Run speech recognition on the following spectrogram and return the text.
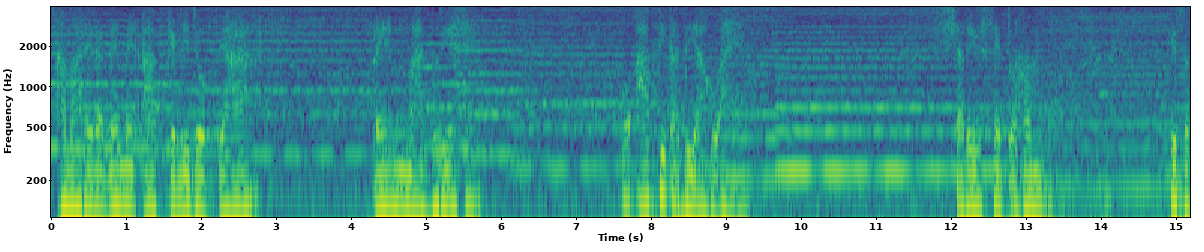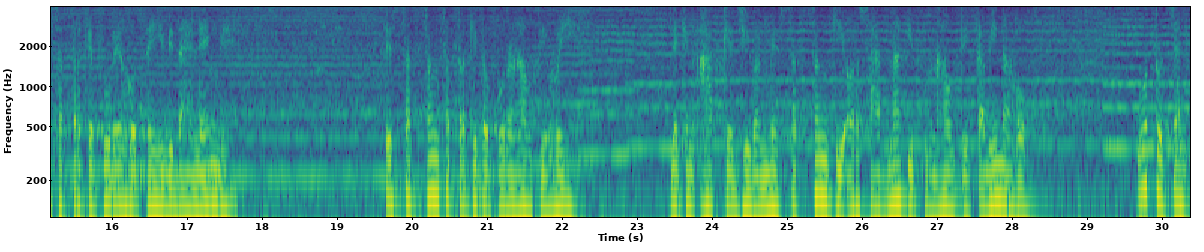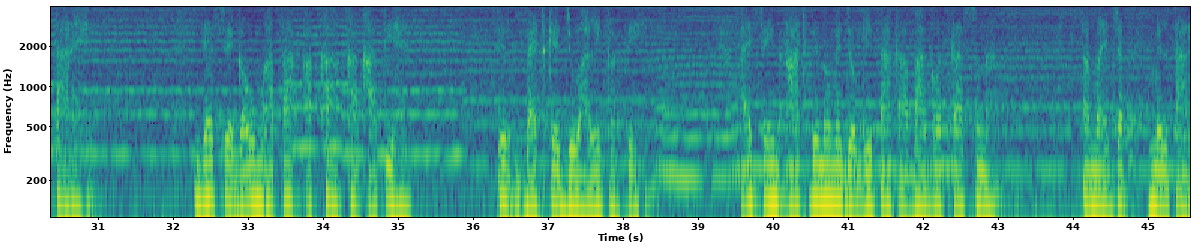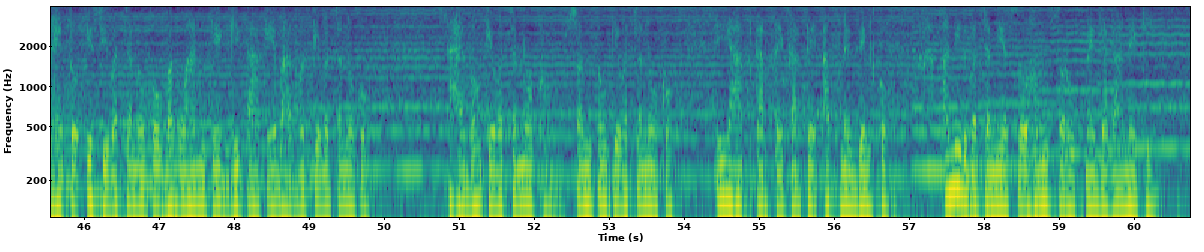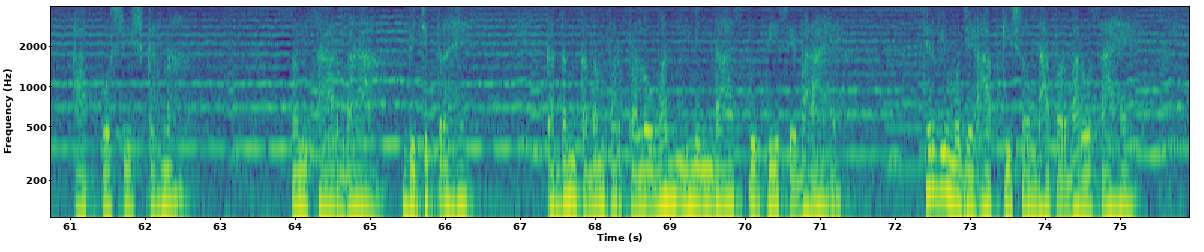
हमारे हृदय में आपके लिए जो प्यार, प्रेम, माधुर्य है, वो आप ही का दिया हुआ है। शरीर से तो हम इस सत्र के पूरे होते ही विदाई लेंगे। इस सत्संग सत्र की तो पूर्णाहुति हुई, लेकिन आपके जीवन में सत्संग की और साधना की पूर्णाहुति कभी ना हो। वो तो चलता रहे। जैसे गौ माता अखा अखा खाती है, फिर बैठ के जुगाली करती है। ऐसे इन आठ दिनों में जो गीता का, भागवत का सुना, समय जब मिलता रहे तो इसी वचनों को, भगवान के गीता के, भागवत के वचनों को, साहेबों के वचनों को, संतों के वचनों को याद करते करते अपने दिल को अनिर्वचनीय सोहम स्वरूप में जगाने की आप कोशिश करना। संसार बड़ा विचित्र है। कदम कदम पर प्रलोभन, निंदा, स्तुति से भरा है। फिर भी मुझे आपकी श्रद्धा पर भरोसा है।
